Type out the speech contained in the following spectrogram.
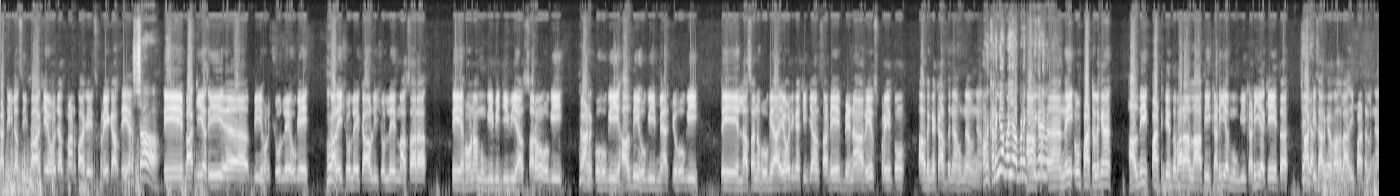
ਖੱਟੀ ਲੱਸੀ ਪਾ ਕੇ ਉਹ ਜਿਹਾ ਸਮਾਨ ਪਾ ਕੇ ਸਪਰੇਅ ਕਰਦੇ ਆ। ਅੱਛਾ। ਤੇ ਬਾਕੀ ਅਸੀਂ ਵੀ ਹੁਣ ਛੋਲੇ ਹੋ ਗਏ ਕਾਲੇ ਛੋਲੇ ਕਾਬਲੀ ਛੋਲੇ ਮਾਸਰ ਤੇ ਹੁਣ ਆ ਮੂੰਗੀ ਬੀਜੀ ਵੀ ਆ ਸਰੋਂ ਹੋ ਗਈ ਕਣਕ ਹੋ ਗਈ ਹਲਦੀ ਹੋ ਗਈ ਮਿਰਚ ਹੋ ਗਈ ਤੇ ਲਸਣ ਹੋ ਗਿਆ ਇਹੋ ਜਿਹੀਆਂ ਚੀਜ਼ਾਂ ਸਾਡੇ ਬਿਨਾ ਰੇ ਸਪਰੇ ਤੋਂ ਆਪਦੀਆਂ ਘਰ ਦੀਆਂ ਹੋਈਆਂ ਹੋਈਆਂ। ਹੁਣ ਖੜੀਆਂ ਪਈਆਂ ਆਪਣੇ ਕਿਹੜੀ ਕਿਹੜੀ ਨਹੀਂ ਉਹ ਪੱਟ ਲਈਆਂ ਹਲਦੀ ਪੱਟ ਕੇ ਦੁਬਾਰਾ ਲਾਤੀ ਖੜੀ ਆ ਮੂੰਗੀ ਖੜੀ ਆ ਖੇਤ। ਬਾਕੀ ਸਾਰੀਆਂ ਫਸਲਾਂ ਅਸੀਂ ਪੱਟ ਲਈਆਂ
